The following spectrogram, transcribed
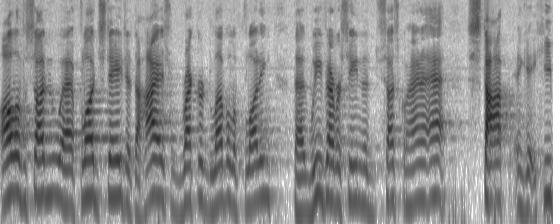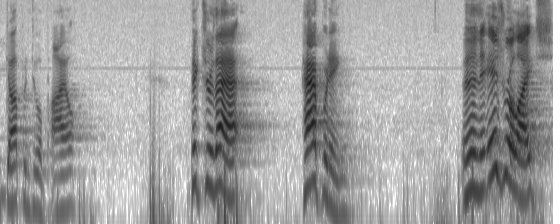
all of a sudden at flood stage, at the highest record level of flooding that we've ever seen the Susquehanna at, stop and get heaped up into a pile? Picture that happening. And then the Israelites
